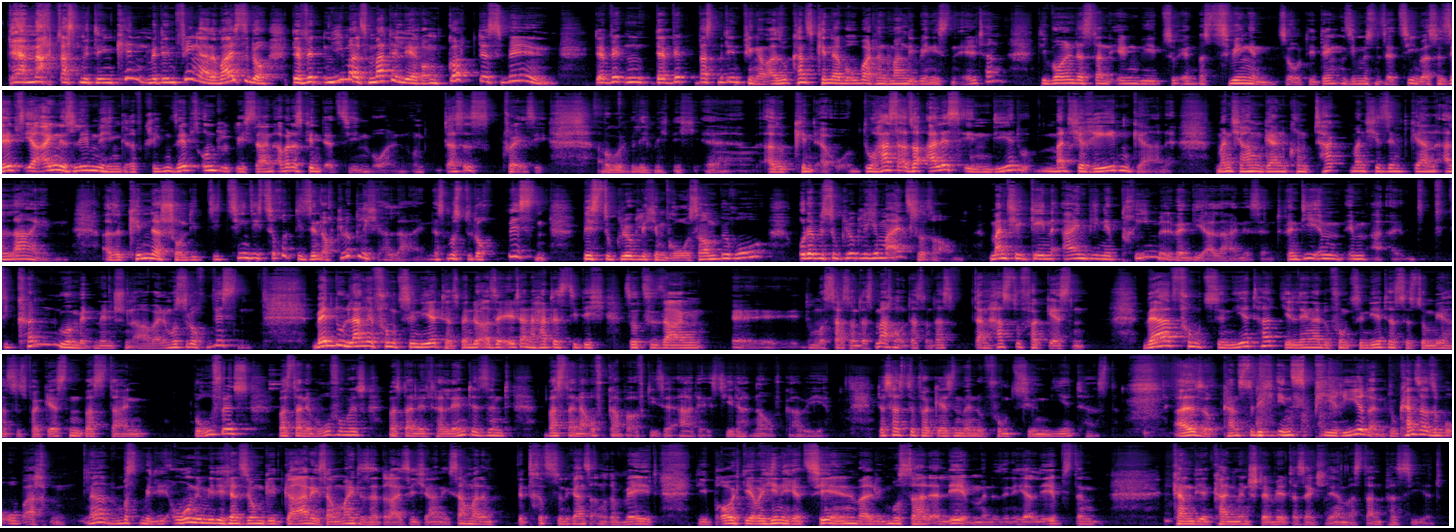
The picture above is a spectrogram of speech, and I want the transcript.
der macht was mit den Kindern, mit den Fingern, da weißt du doch, der wird niemals Mathelehrer, um Gottes Willen der wird, der wird was mit den Fingern. Also du kannst Kinder beobachten, das machen die wenigsten Eltern. Die wollen das dann irgendwie zu irgendwas zwingen. So, die denken, sie müssen es erziehen. Weißt du, selbst ihr eigenes Leben nicht in den Griff kriegen, selbst unglücklich sein, aber das Kind erziehen wollen. Und das ist crazy. Aber gut, will ich mich nicht. Äh, also Kind, du hast also alles in dir. Du, manche reden gerne, manche haben gern Kontakt, manche sind gern allein. Also Kinder schon, die, die ziehen sich zurück, die sind auch glücklich allein. Das musst du doch wissen. Bist du glücklich im Großraumbüro oder bist du glücklich im Einzelraum? Manche gehen ein wie eine Primel, wenn die alleine sind. Wenn die im, im, die können nur mit Menschen arbeiten, musst du doch wissen. Wenn du lange funktioniert hast, wenn du also Eltern hattest, die dich sozusagen, äh, du musst das und das machen und das und das, dann hast du vergessen. Wer funktioniert hat, je länger du funktioniert hast, desto mehr hast du es vergessen, was dein Beruf ist, was deine Berufung ist, was deine Talente sind, was deine Aufgabe auf dieser Erde ist. Jeder hat eine Aufgabe hier. Das hast du vergessen, wenn du funktioniert hast. Also kannst du dich inspirieren. Du kannst also beobachten. Ne? Du musst medit ohne Meditation geht gar nichts. Aber meinte das seit 30 Jahren. Ich sag mal, dann betrittst du eine ganz andere Welt. Die brauche ich dir aber hier nicht erzählen, weil die musst du halt erleben. Wenn du sie nicht erlebst, dann kann dir kein Mensch der Welt das erklären, was dann passiert.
